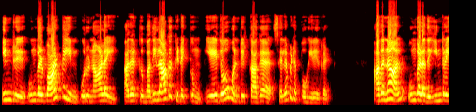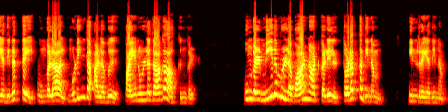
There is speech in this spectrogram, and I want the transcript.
இன்று உங்கள் வாழ்க்கையின் ஒரு நாளை அதற்கு பதிலாக கிடைக்கும் ஏதோ ஒன்றிற்காக செலவிடப் போகிறீர்கள். அதனால் உங்களது இன்றைய தினத்தை உங்களால் முடிந்த அளவு பயனுள்ளதாக ஆக்குங்கள். உங்கள் மீதமுள்ள வாழ்நாட்களில் தொடக்க தினம் இன்றைய தினம்.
